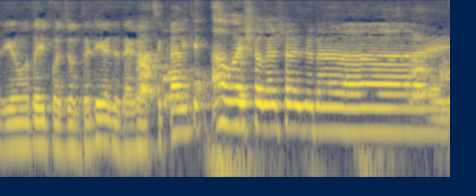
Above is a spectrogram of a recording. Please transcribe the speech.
আজকের মতো এই পর্যন্ত ঠিক আছে দেখা হচ্ছে কালকে আবার সকাল সাড়ে ছটায়।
